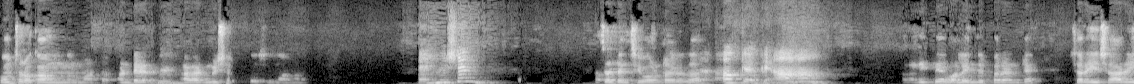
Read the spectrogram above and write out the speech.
కౌన్సిలర్ ఒక ఆమె ఉందన్నమాట. అంటే అడ్మిషన్ చేసింది ఆమె. అడ్మిషన్? కన్సల్టెన్సీ ఉంటారు కదా. Okay okay. అడిగితే వాళ్ళు ఏం చెప్పారంటే సరే ఈసారి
